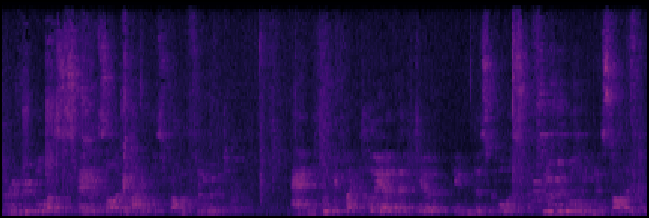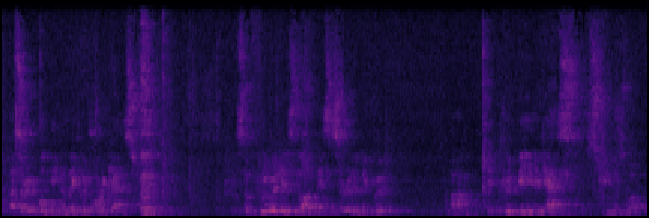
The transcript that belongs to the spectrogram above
the removal of suspended solid particles from a fluid And we'll be quite clear that here in this course, a fluid will mean a solid, uh, sorry, it will mean a liquid or a gas. So fluid is not necessarily liquid. Um, it could be a gas stream as well.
